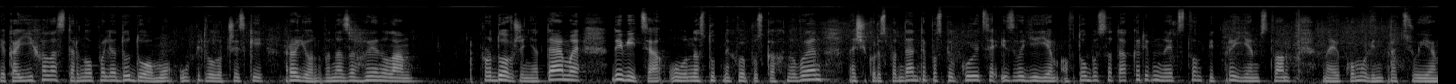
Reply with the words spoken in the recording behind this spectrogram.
яка їхала з Тернополя додому у Підволочиський район. Вона загинула. Продовження теми дивіться у наступних випусках новин. Наші кореспонденти поспілкуються із водієм автобуса та керівництвом підприємства, на якому він працює.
